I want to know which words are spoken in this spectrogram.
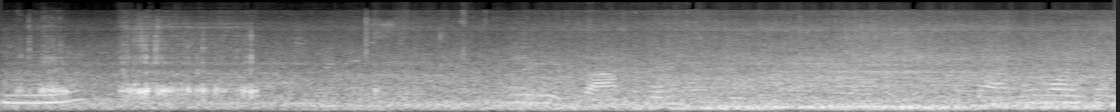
อืมยี่สิบสามคนหลายน้อยจัง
